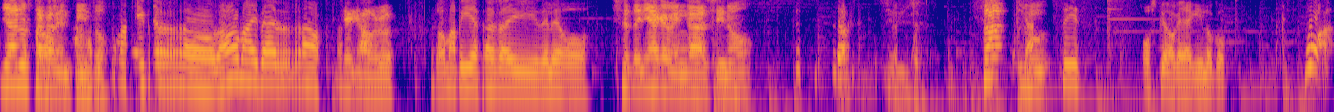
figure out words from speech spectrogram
Ya no está calentito. Toma, mi perro. Toma, mi perro. Qué cabrón. Toma piezas ahí de Lego. Se tenía que vengar, si no. ¡Salud! Sis. Hostia, lo que hay aquí, loco. ¡Fua!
